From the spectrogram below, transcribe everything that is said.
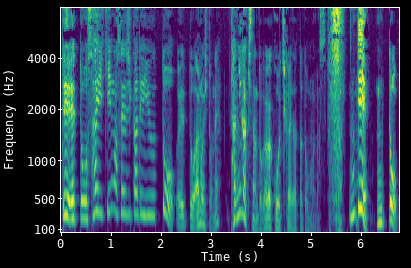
で、えっと、最近の政治家で言うと、えっと、あの人ね、谷垣さんとかが高知会だったと思います。で、うんと、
